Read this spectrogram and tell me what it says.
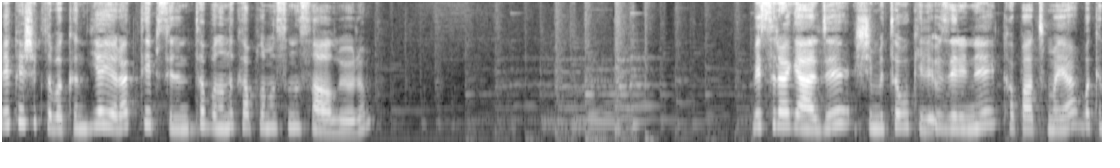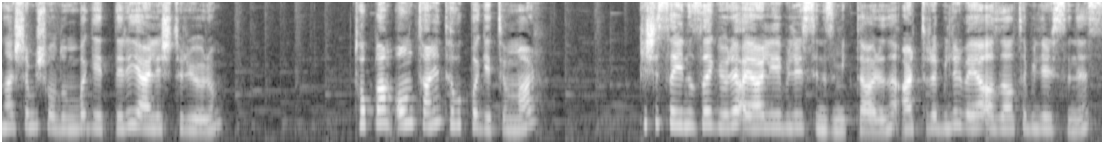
Ve kaşıkla bakın yayarak tepsinin tabanını kaplamasını sağlıyorum. Ve sıra geldi şimdi tavuk ile üzerini kapatmaya. Bakın haşlamış olduğum bagetleri yerleştiriyorum. Toplam 10 tane tavuk bagetim var. Kişi sayınıza göre ayarlayabilirsiniz miktarını. Arttırabilir veya azaltabilirsiniz.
